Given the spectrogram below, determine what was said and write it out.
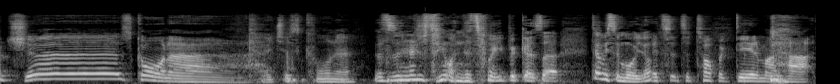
Coach's corner. Coach's corner. This is an interesting one this week because uh, tell me some more, John. It's it's a topic dear to my heart.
